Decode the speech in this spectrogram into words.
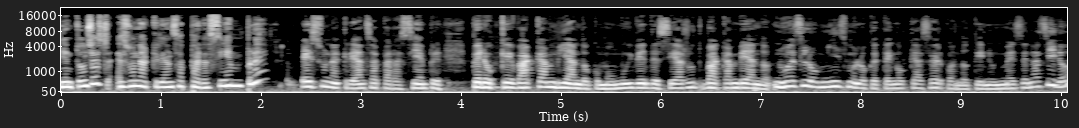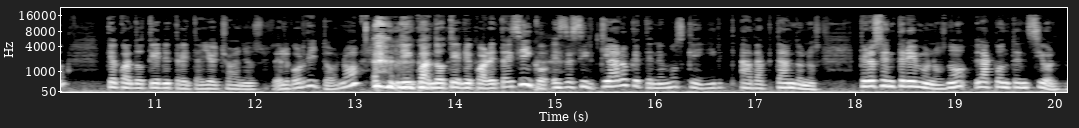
¿Y entonces es una crianza para siempre? Es una crianza para siempre, pero que va cambiando, como muy bien decía Ruth, va cambiando. No es lo mismo lo que tengo que hacer cuando tiene un mes de nacido que cuando tiene 38 años el gordito, ¿no? Ni cuando tiene 45. Es decir, claro que tenemos que ir adaptándonos. Pero centrémonos, ¿no? La contención.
